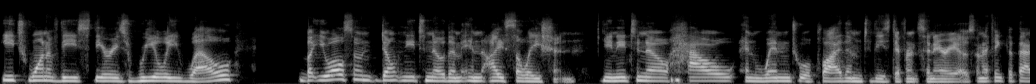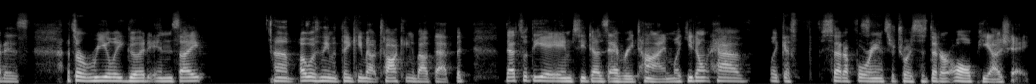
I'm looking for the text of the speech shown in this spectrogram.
each one of these theories really well but you also don't need to know them in isolation. You need to know how and when to apply them to these different scenarios. And I think that that is that's a really good insight. Um, I wasn't even thinking about talking about that, but that's what the AAMC does every time. Like you don't have like a set of four answer choices that are all Piaget.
